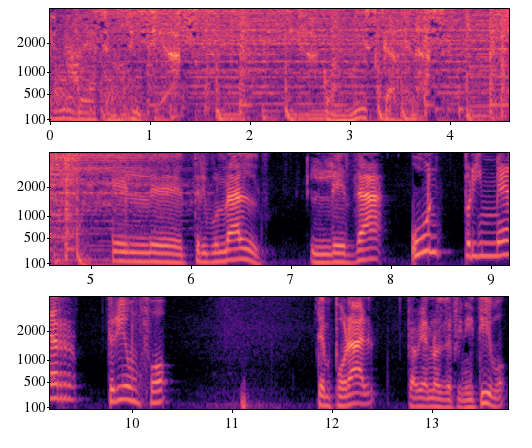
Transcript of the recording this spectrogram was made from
MBS Noticias con Luis Cárdenas. El eh, tribunal le da un primer triunfo temporal, todavía no es definitivo,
